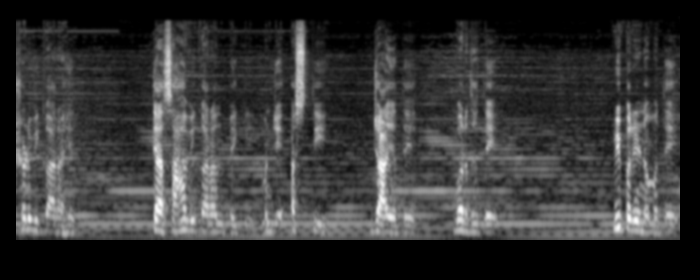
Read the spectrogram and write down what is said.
षडविकार आहेत त्या सहा विकारांपैकी म्हणजे अस्थि जायते वर्धते विपरिणमते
